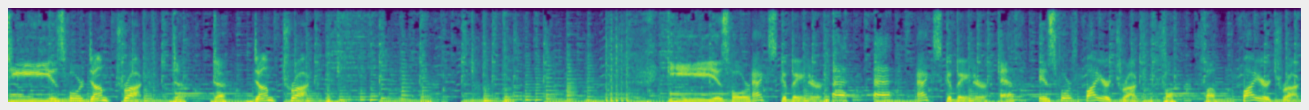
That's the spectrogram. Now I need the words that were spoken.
D is for dump truck, d, d. dump truck, E is for excavator, a, a. excavator, F is for fire truck, f, f. fire truck,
